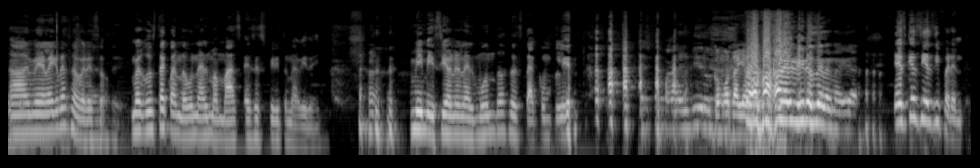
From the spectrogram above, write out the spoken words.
Ay, me alegra saber eso. Me gusta cuando un alma más es espíritu navideño. Mi misión en el mundo se está cumpliendo. Es propagar el virus. ¿Cómo te Para apagar el virus de la Navidad. Es que sí es diferente.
